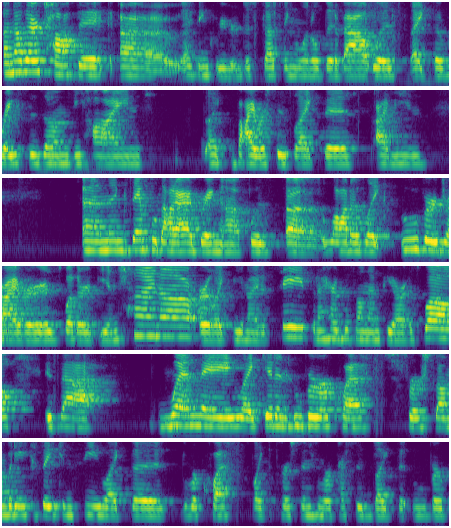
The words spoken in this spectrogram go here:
another topic uh, I think we were discussing a little bit about was like the racism behind like viruses like this. I mean, an example that I bring up was uh, a lot of like Uber drivers, whether it be in China or like the United States, and I heard this on NPR as well, is that when they like get an Uber request for somebody because they can see like the request, like the person who requested like the Uber,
